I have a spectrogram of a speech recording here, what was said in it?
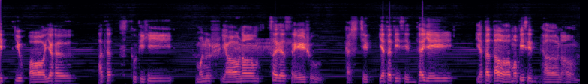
इत्युपायः। अथ स्तुतिः। मनुष्याणाम् सहस्रेषु कश्चित् यतति सिद्धये यततामपि सिद्धानाम्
